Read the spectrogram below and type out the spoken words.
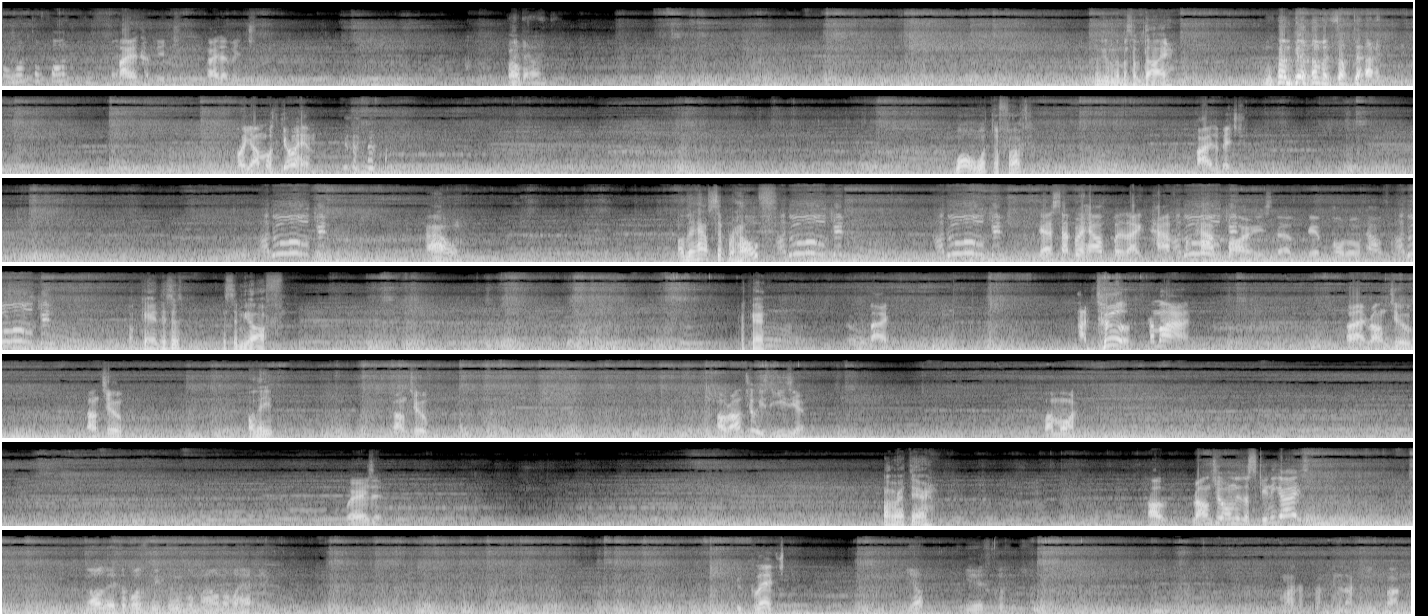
Oh, what the fuck? you fat- Fire that bitch. Fire that bitch. Oh. I Well, died. I'm gonna let myself die. I'm gonna let myself die. Oh, you almost killed him. Whoa, what the fuck? Fire the bitch. Ow. Oh, they have separate health? Hadouken! They're separate health, but like half half bar is the their total health. Okay, this is pissing me off. Okay. Goodbye. Part two. Come on. All right, round two. Round two. Oh, they. Round two. Oh, round two is easier. One more. Where is it? Oh, right there. Oh, round two only the skinny guys? No, there's supposed to be two of them. I don't know what happened. You glitched. Yep, he is glitched. Motherfucking lucky fuck.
